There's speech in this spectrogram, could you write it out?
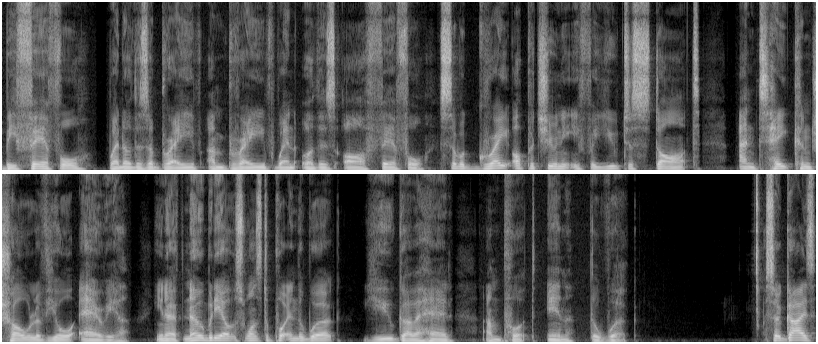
Be fearful when others are brave, and brave when others are fearful. So a great opportunity for you to start and take control of your area. You know, if nobody else wants to put in the work, you go ahead and put in the work. So, guys,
